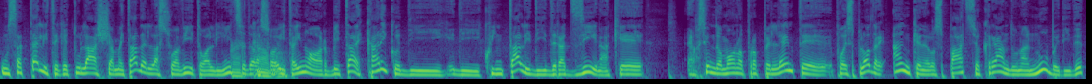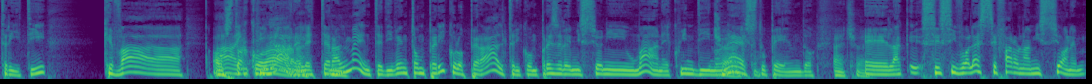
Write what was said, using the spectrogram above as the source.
un satellite che tu lasci a metà della sua vita o all'inizio eh, della cavolo. sua vita in orbita, è carico di, di quintali di idrazina che, essendo monopropellente, può esplodere anche nello spazio, creando una nube di detriti che va a ostacolare letteralmente, mm. diventa un pericolo per altri, comprese le missioni umane, quindi non certo. è stupendo. Eh, certo. eh, la, se si volesse fare una missione,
